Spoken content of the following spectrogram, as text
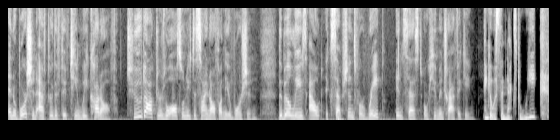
an abortion after the 15 week cutoff. Two doctors will also need to sign off on the abortion. The bill leaves out exceptions for rape, incest, or human trafficking. I think it was the next week,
